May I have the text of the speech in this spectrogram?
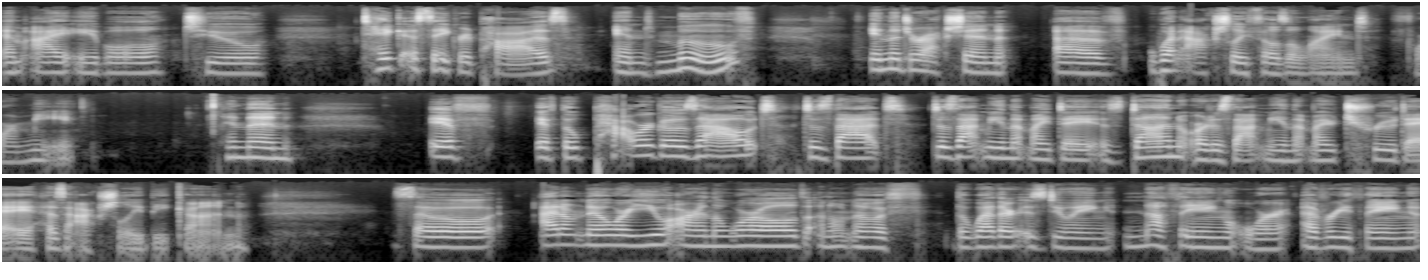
am I able to take a sacred pause and move in the direction of what actually feels aligned for me? And then if if the power goes out, does that does that mean that my day is done or does that mean that my true day has actually begun? So, I don't know where you are in the world. I don't know if the weather is doing nothing or everything,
